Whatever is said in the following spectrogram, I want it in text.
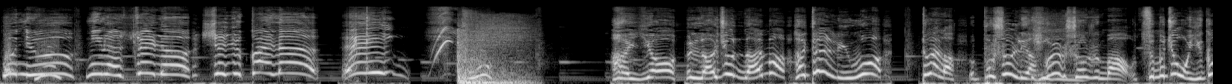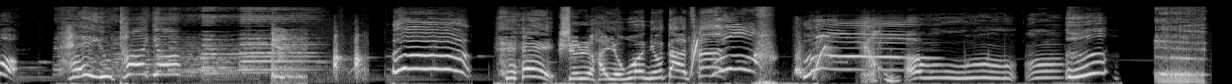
蜗牛，你两岁了，生日快乐！哎，哎呀，来就来嘛，还带礼物。对了，不是两个人生日吗？怎么就我一个？还有他呀！嘿嘿，生日还有蜗牛大餐。嗯嗯嗯，我征服了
